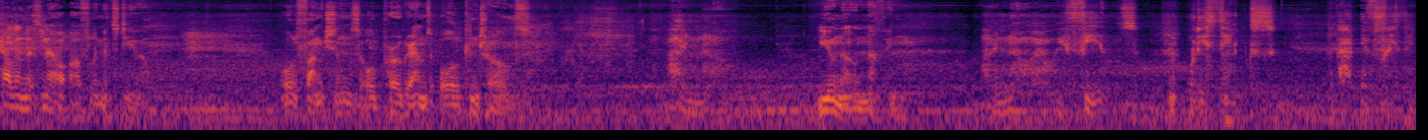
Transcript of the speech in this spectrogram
Talyn is now off limits to you. All functions, all programs, all controls. I know. You know nothing. I know how he feels, what he thinks about everything.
